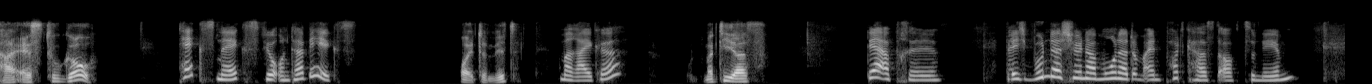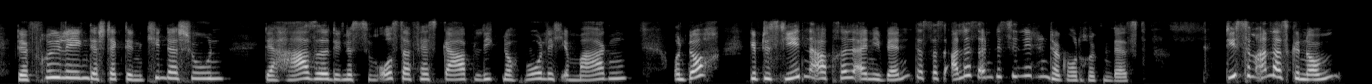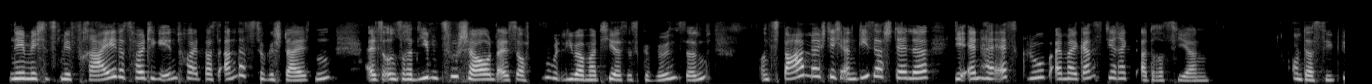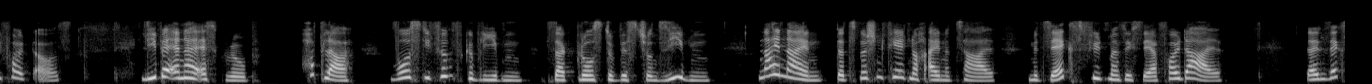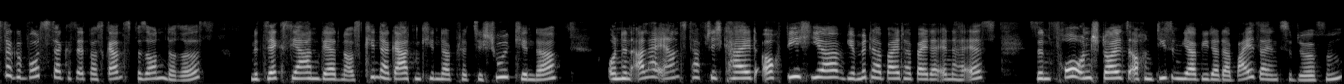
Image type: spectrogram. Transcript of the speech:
NHS to go. Tech-Snacks für unterwegs. Heute mit Mareike und Matthias. Der April. Welch wunderschöner Monat, um einen Podcast aufzunehmen. Der Frühling, der steckt in den Kinderschuhen. Der Hase, den es zum Osterfest gab, liegt noch wohlig im Magen. Und doch gibt es jeden April ein Event, das das alles ein bisschen in den Hintergrund rücken lässt. Dies zum Anlass genommen, nehme ich es mir frei, das heutige Intro etwas anders zu gestalten, als unsere lieben Zuschauer und als auch du, lieber Matthias, es gewöhnt sind. Und zwar möchte ich an dieser Stelle die NHS Group einmal ganz direkt adressieren. Und das sieht wie folgt aus. Liebe NHS Group, hoppla, wo ist die fünf geblieben? Sag bloß, du bist schon sieben. Nein, nein, dazwischen fehlt noch eine Zahl. Mit sechs fühlt man sich sehr feudal. Dein sechster Geburtstag ist etwas ganz Besonderes. Mit sechs Jahren werden aus Kindergartenkinder plötzlich Schulkinder. Und in aller Ernsthaftigkeit, auch wir hier, wir Mitarbeiter bei der NHS, sind froh und stolz, auch in diesem Jahr wieder dabei sein zu dürfen.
